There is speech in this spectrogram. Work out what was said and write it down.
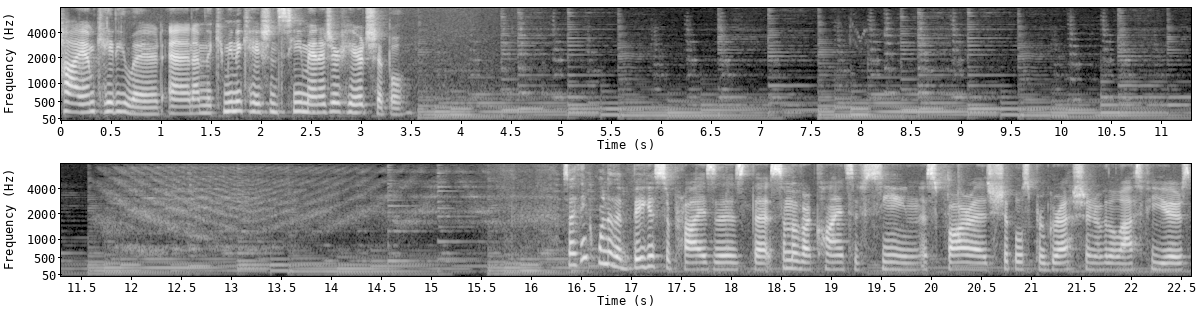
Hi, I'm Katie Laird, and I'm the Communications Team Manager here at Schipul. So I think one of the biggest surprises that some of our clients have seen as far as Schipul's progression over the last few years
